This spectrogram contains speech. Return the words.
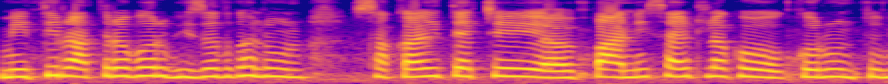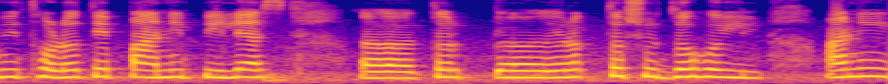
मेथी रात्रभर भिजत घालून सकाळी त्याचे पाणी साईडला क करून तुम्ही थोडं ते पाणी पिल्यास तर रक्तशुद्ध रक्त शुद्ध होईल. आणि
